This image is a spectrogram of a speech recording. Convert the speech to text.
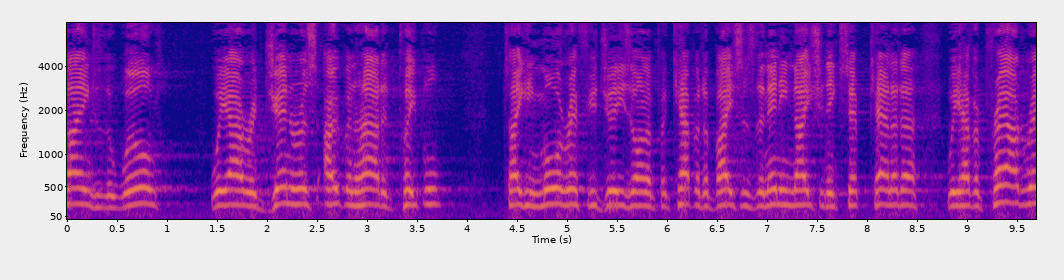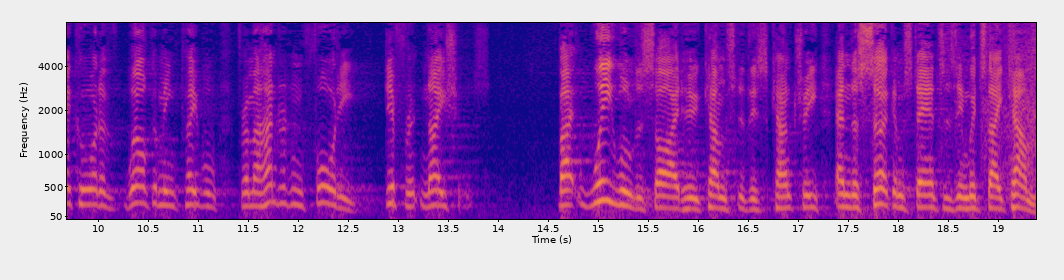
saying to the world, we are a generous, open-hearted people. Taking more refugees on a per capita basis than any nation except Canada. We have a proud record of welcoming people from 140 different nations. But we will decide who comes to this country and the circumstances in which they come.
